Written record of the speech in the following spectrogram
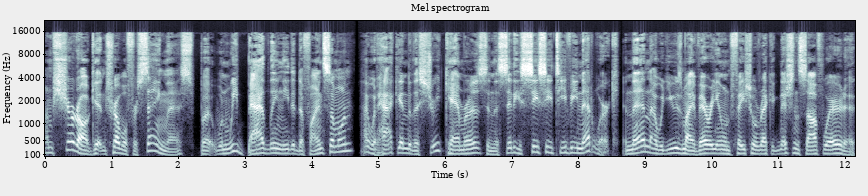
I'm sure I'll get in trouble for saying this, but when we badly needed to find someone, I would hack into the street cameras in the city's CCTV network, and then I would use my very own facial recognition software to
